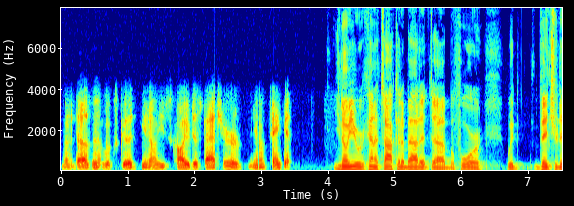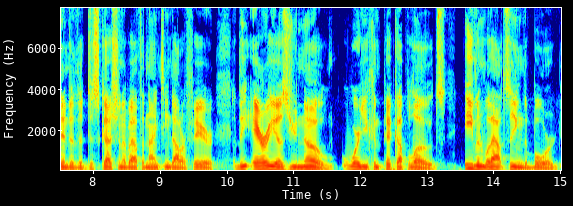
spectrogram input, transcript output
when it does, and it looks good, you know, you just call your dispatcher, or you know, take it. You know, you were kind of talking about it uh, before we ventured into the discussion about the $19 fare. The areas you know where you can pick up loads, even without seeing the board.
